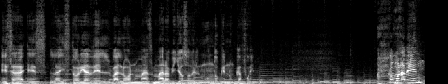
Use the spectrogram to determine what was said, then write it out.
esa es la historia del balón más maravilloso del mundo que nunca fue. ¿Cómo la ven?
